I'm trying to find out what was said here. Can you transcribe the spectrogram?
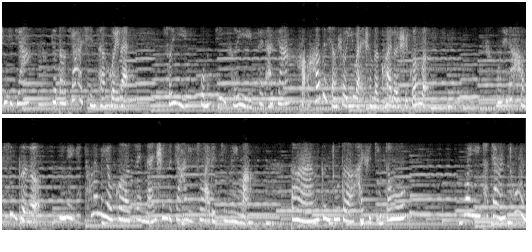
亲戚家，要到第二天才回来，所以我们尽可以在他家好好的享受一晚上的快乐时光了。我觉得好兴奋哦，因为从来没有过在男生的家里做爱的经历嘛。当然，更多的还是紧张哦。万一他家人突然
